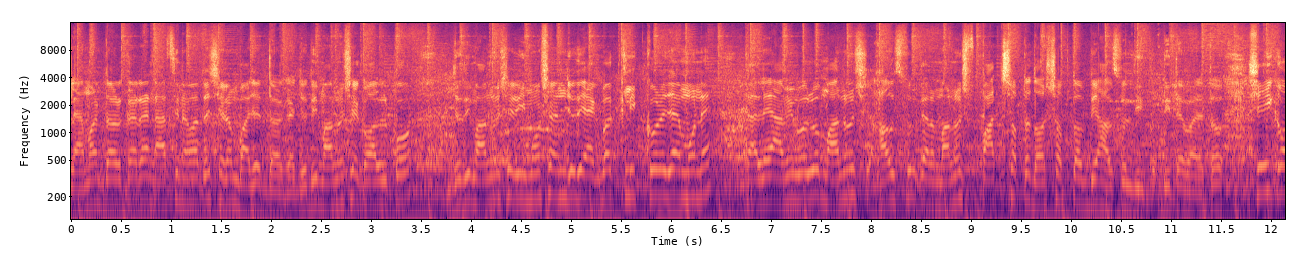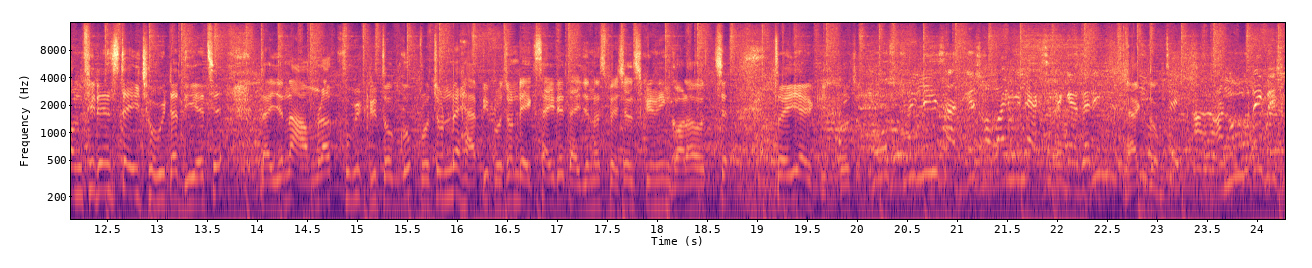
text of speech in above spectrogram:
গ্ল্যামার দরকার হয়, না সিনেমাতে সেরকম বাজেট দরকার যদি মানুষের গল্প, যদি মানুষের ইমোশন যদি একবার ক্লিক করে যায় মনে, তাহলে আমি বলব মানুষ হাউসফুল কেন? মানুষ পাঁচ সপ্তাহ, দশ সপ্তাহ অব্দি হাউসফুল দিতে পারে। তো সেই কনফিডেন্সটা এই ছবিটা দিয়েছে। তাই জন্য আমরা খুবই কৃতজ্ঞ প্রচণ্ড হ্যাপি প্রচণ্ড এক্সাইটেড তাই জন্য স্পেশাল স্ক্রিনিং করা হচ্ছে। তো এই আর কি রিলিজ আজকে সবাই মিলে একসাথে গ্যাদারিং একদম। আনন্দটাই বেশি।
